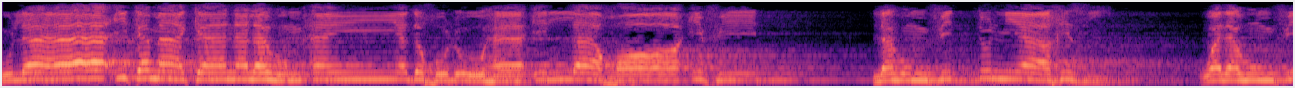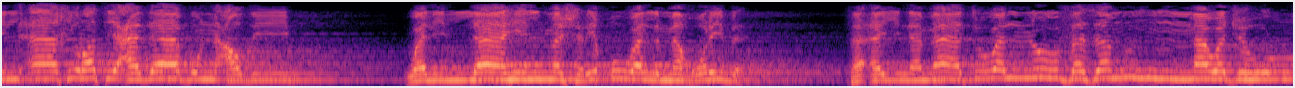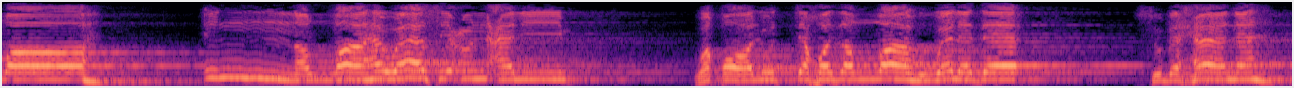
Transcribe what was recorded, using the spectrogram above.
أولئك ما كان لهم أن يدخلوها إلا خائفين. لهم في الدنيا خزي ولهم في الآخرة عذاب عظيم. ولله المشرق والمغرب فأينما تولوا فثم وجه الله ان الله واسع عليم. وقالوا اتخذ الله ولدا. سبحانه.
